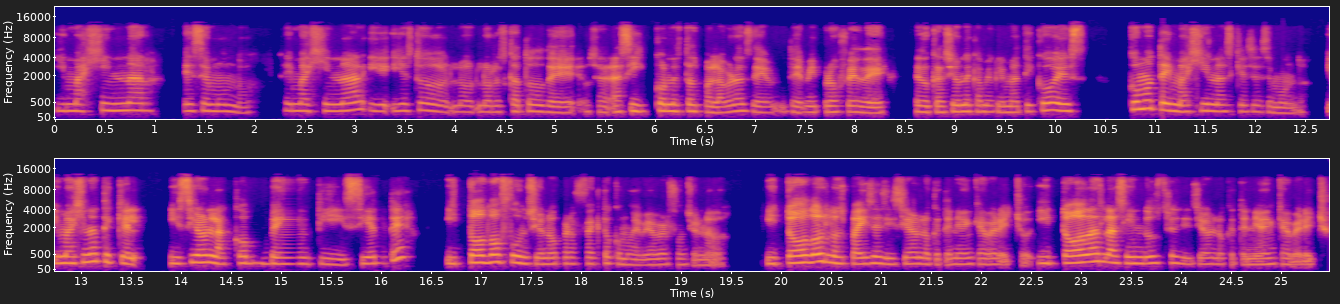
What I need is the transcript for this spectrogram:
imaginar ese mundo, imaginar, y, esto lo, lo, rescato de, o sea, así con estas palabras de, de mi profe de educación de cambio climático, es cómo te imaginas que es ese mundo. Imagínate que hicieron la COP27 y todo funcionó perfecto como debió haber funcionado. Y todos los países hicieron lo que tenían que haber hecho y todas las industrias hicieron lo que tenían que haber hecho.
